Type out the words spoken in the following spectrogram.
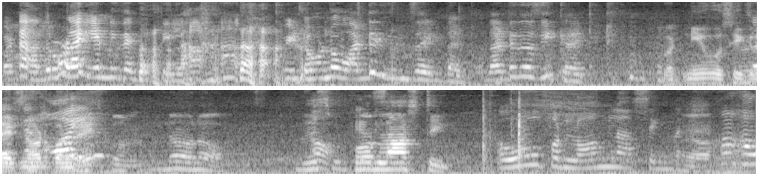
but ಅದರೊಳಗೆ ಏನಿದೆ ಗೊತ್ತಿಲ್ಲ. We don't know what is inside that that is a secret but ನೀವು ಸೀಕ್ರೆಟ್ ನೋಡ್ಕೊಂಡ್ರಿ no no. This Oh, for lasting. Oh, for long lasting. Yeah. How,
